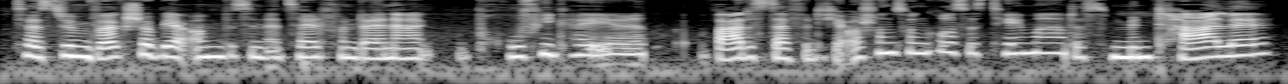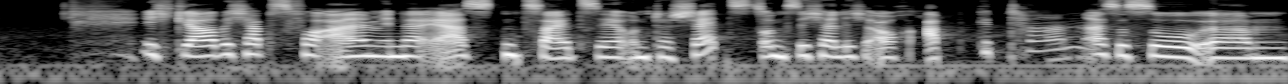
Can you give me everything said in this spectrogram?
Jetzt hast du im Workshop ja auch ein bisschen erzählt von deiner Profikarriere. War das da für dich auch schon so ein großes Thema, das Mentale? Ich glaube, ich habe es vor allem in der ersten Zeit sehr unterschätzt und sicherlich auch abgetan. Also so, ähm,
